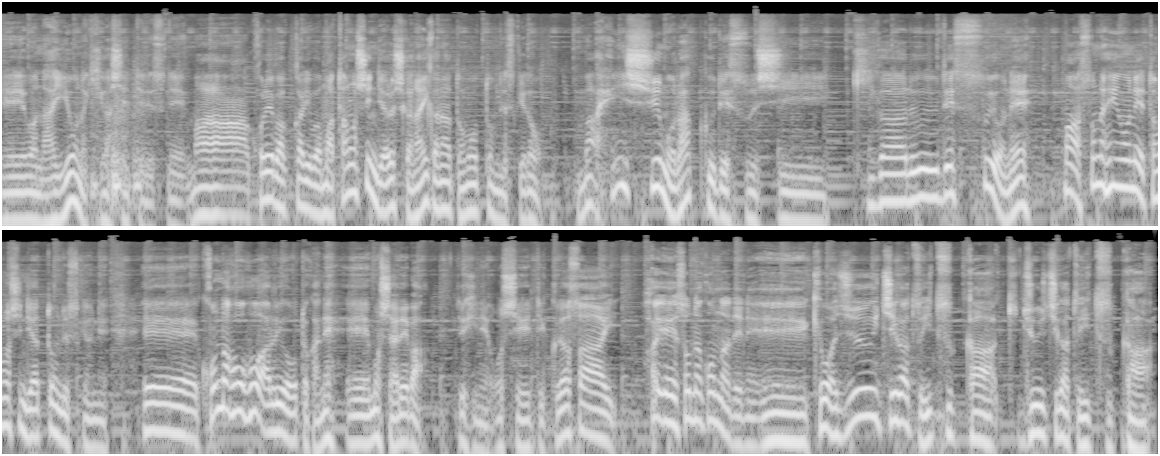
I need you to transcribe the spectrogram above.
えー、はないような気がしててですね。まあこればっかりはまあ楽しんでやるしかないかなと思ったんですけどまあ編集も楽ですし気軽ですよね。まあその辺をね楽しんでやっとるんですけどね、えー、こんな方法あるよとかね、えー、もしあればぜひね教えてください。はい、えー、そんなこんなでね、えー、今日は11月5日11月5日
